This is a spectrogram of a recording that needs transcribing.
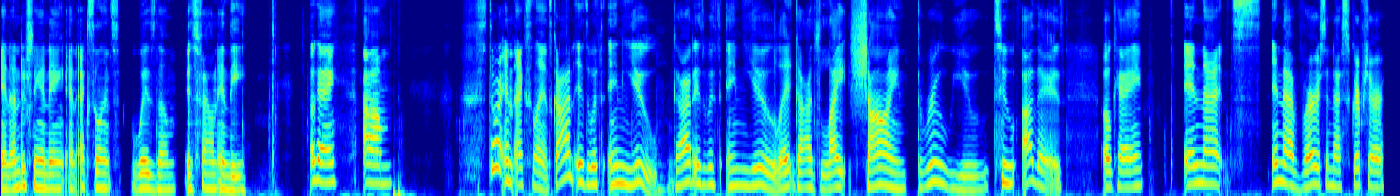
and understanding and excellence, wisdom is found in thee. Okay. Um, store in excellence. God is within you. God is within you. Let God's light shine through you to others. Okay. In that in that verse, in that scripture,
